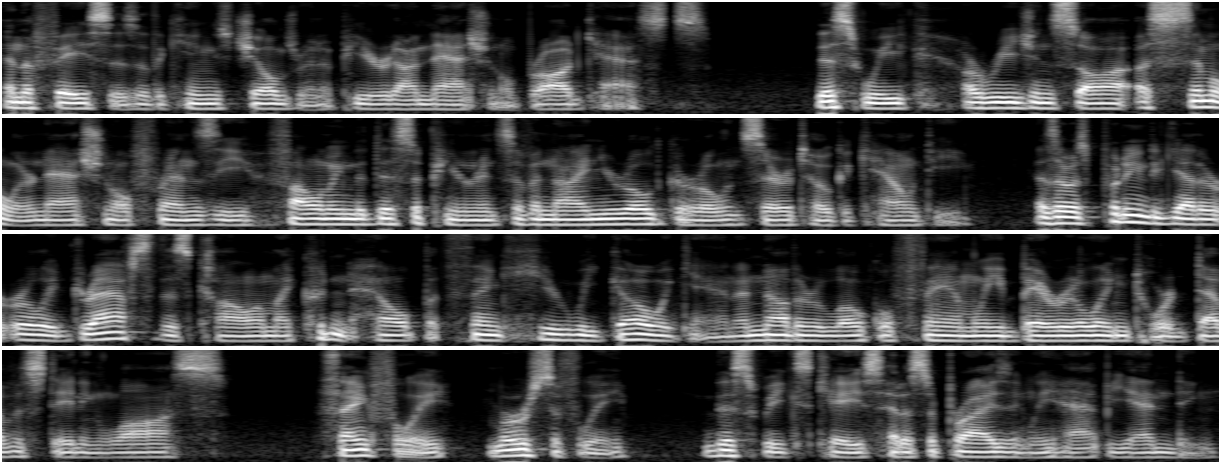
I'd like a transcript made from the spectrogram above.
and the faces of the king's children appeared on national broadcasts. This week, our region saw a similar national frenzy following the disappearance of a nine year old girl in Saratoga County. As I was putting together early drafts of this column, I couldn't help but think here we go again, another local family barreling toward devastating loss. Thankfully, mercifully, this week's case had a surprisingly happy ending.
